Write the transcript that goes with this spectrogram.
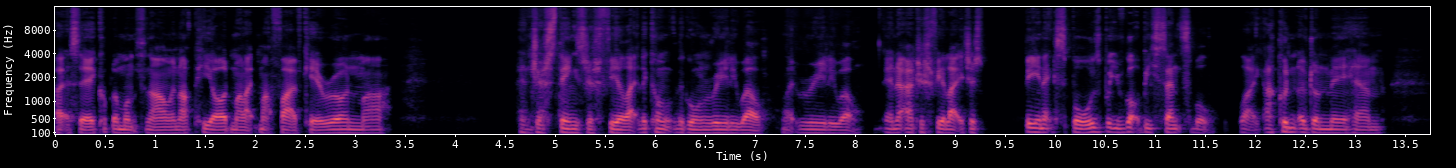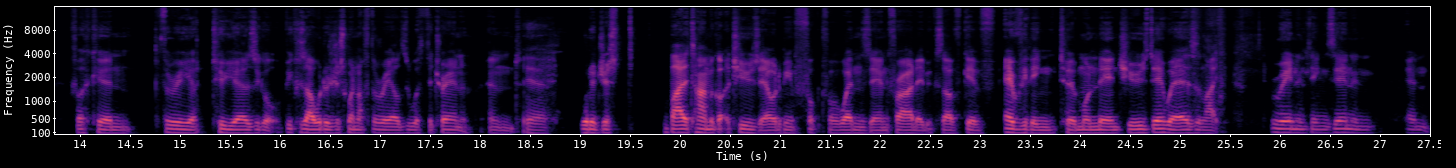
like I say, a couple of months now, and I've PR'd my like my five k run, my and just things just feel like they come they're going really well, like really well. And I just feel like it's just being exposed, but you've got to be sensible. Like I couldn't have done mayhem, fucking three or two years ago because I would have just went off the rails with the training and Yeah. would have just by the time I got to Tuesday, I would have been fucked for Wednesday and Friday because I've give everything to Monday and Tuesday, whereas and like reining things in and and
